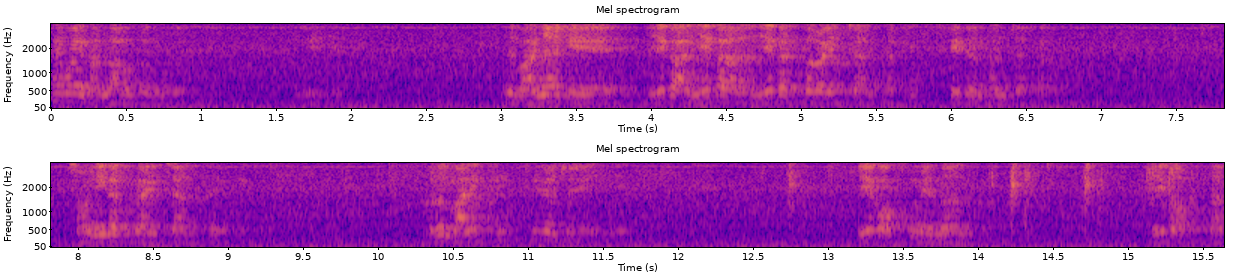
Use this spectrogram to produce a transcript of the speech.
세 번이 날라가고 있는 거예요. 근데 만약에 얘가 얘가 얘가 들어가 있지 않다. 캐스트케이드 연산자가. 전이가 들어가 있지 않다 여기가. 그런 말이 틀, 틀려져요 이게 얘가 없으면은 얘가 없다.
